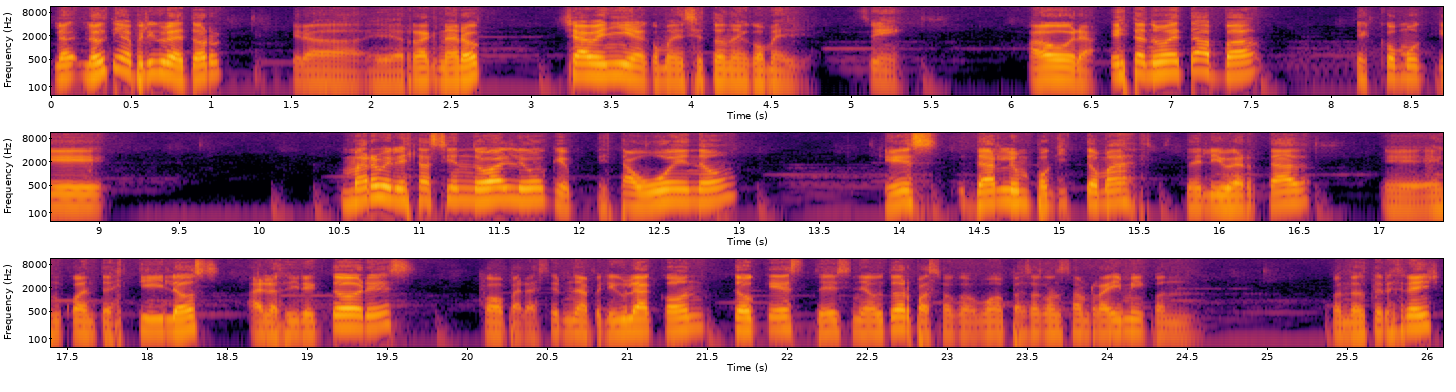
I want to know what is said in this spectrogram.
La, la última película de Thor, que era eh, Ragnarok, ya venía como en ese tono de comedia. Sí. Ahora, esta nueva etapa es como que Marvel está haciendo algo que está bueno, que es darle un poquito más de libertad eh, en cuanto a estilos a los directores, como para hacer una película con toques de cine autor. Pasó con, con Sam Raimi, con, con Doctor Strange.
